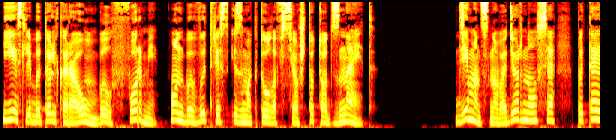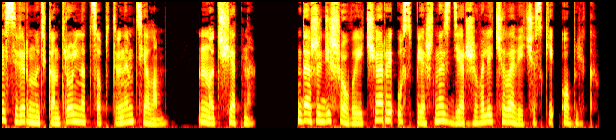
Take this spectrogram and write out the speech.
Если бы только Раум был в форме, он бы вытряс из Мактула все, что тот знает». Демон снова дернулся, пытаясь вернуть контроль над собственным телом. Но тщетно. Даже дешевые чары успешно сдерживали человеческий облик.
